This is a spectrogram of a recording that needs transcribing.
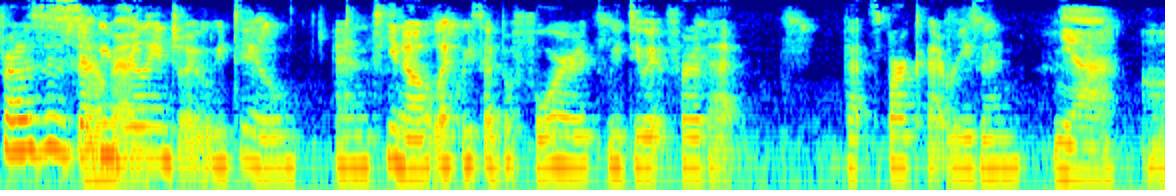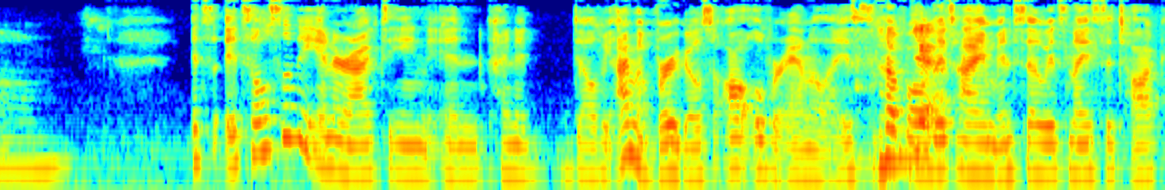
pros is So that we bad. really enjoy what we do, and you know, like we said before, we do it for that that spark, that reason. Yeah. Um, It's it's also the interacting and kind of delving. I'm a Virgo, so I'll overanalyze stuff all Yeah. the time, and so it's nice to talk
